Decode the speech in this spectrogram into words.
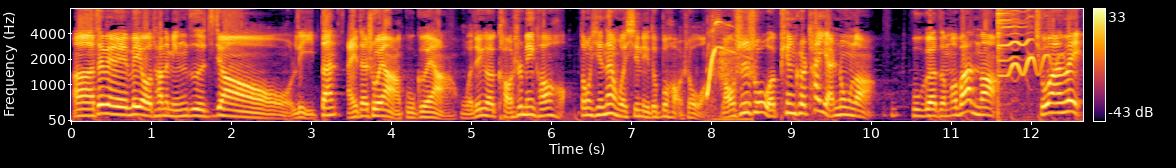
啊，这位微友，他的名字叫李丹。哎，他说呀，谷歌呀，我这个考试没考好，到现在我心里都不好受啊。老师说我偏科太严重了，谷歌怎么办呢？求安慰。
